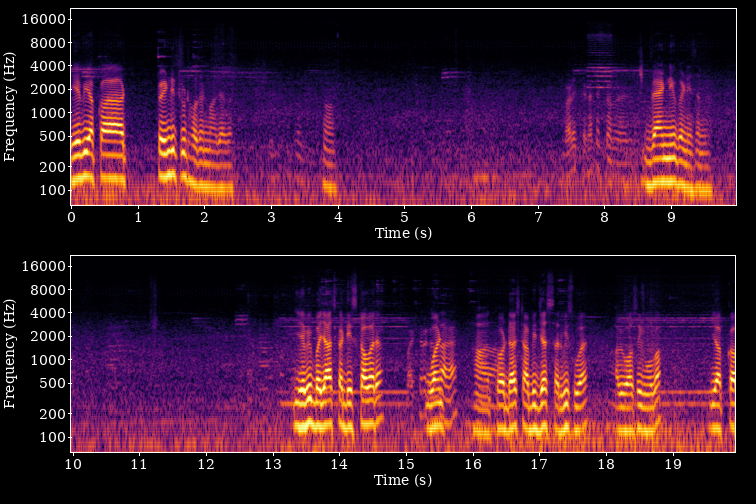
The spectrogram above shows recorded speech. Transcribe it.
ये भी आपका ट्वेंटी टू थाउज़ेंड में आ जाएगा। हाँ। है। ब्रांड न्यू कंडीशन में। ये भी बजाज का डिस्कवर है। वन हाँ। थोड़ा डस्ट अभी जस्ट सर्विस हुआ है। अभी वॉशिंग होगा। ये आपका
